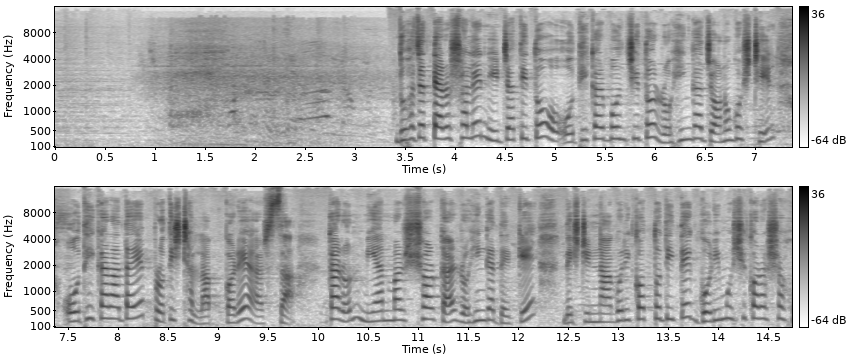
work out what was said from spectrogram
দু হাজার তেরো সালে নির্যাতিত ও অধিকার বঞ্চিত রোহিঙ্গা জনগোষ্ঠীর অধিকার আদায়ে প্রতিষ্ঠা লাভ করে আরসা। কারণ মিয়ানমার সরকার রোহিঙ্গাদেরকে দেশটির নাগরিকত্ব দিতে গড়িমসি করা সহ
